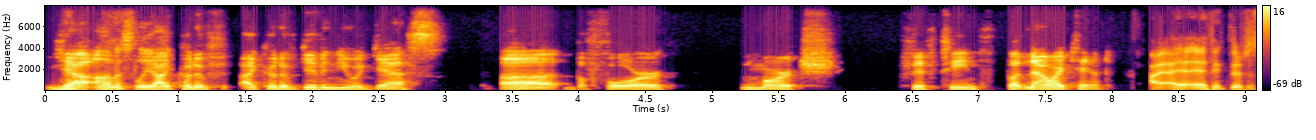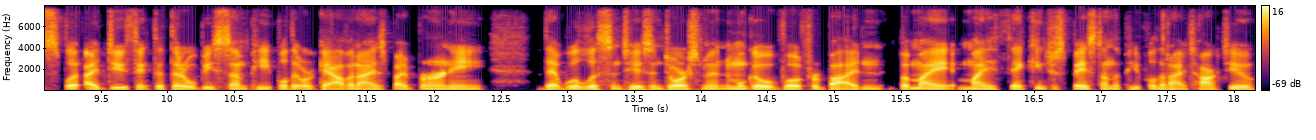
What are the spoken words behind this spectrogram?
yeah, honestly, I could have I could have given you a guess uh, before March fifteenth, but now I can't. I, I- I think there's a split. I do think that there will be some people that were galvanized by Bernie that will listen to his endorsement and will go vote for Biden. But my my thinking, just based on the people that I talk to,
